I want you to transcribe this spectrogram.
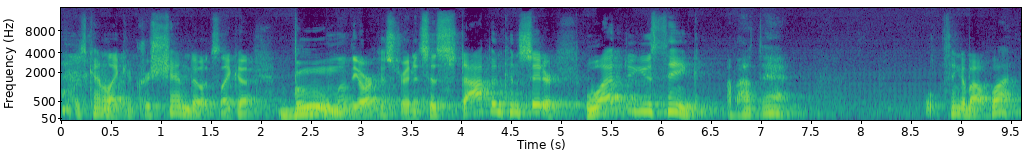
It's kind of like a crescendo. It's like a boom of the orchestra. And it says, Stop and consider. What do you think about that? Think about what?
